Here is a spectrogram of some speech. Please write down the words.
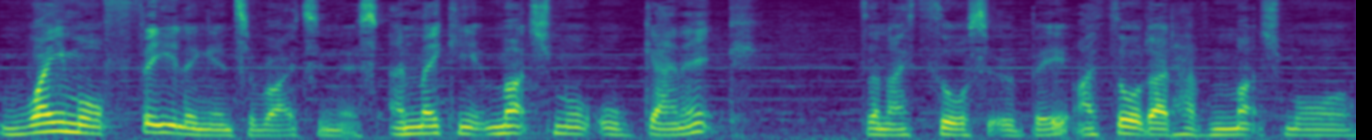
way more feeling into writing this and making it much more organic than I thought it would be. I thought I'd have much more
